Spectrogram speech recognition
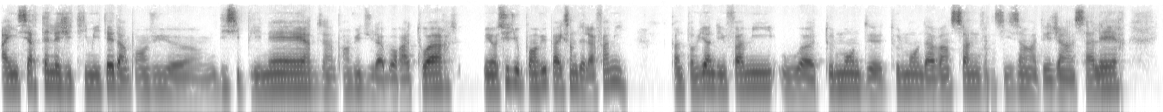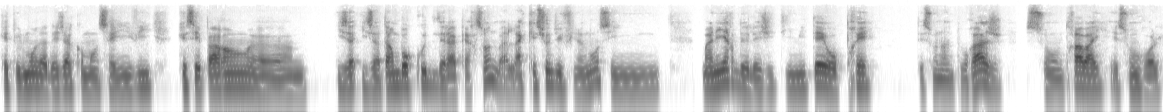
a une certaine légitimité d'un point de vue euh, disciplinaire, d'un point de vue du laboratoire, mais aussi du point de vue, par exemple, de la famille quand on vient d'une famille où euh, tout, le monde, tout le monde à 25, 26 ans a déjà un salaire, que tout le monde a déjà commencé une vie, que ses parents, euh, ils, attendent beaucoup de la personne, bah, la question du financement, c'est une manière de légitimité auprès de son entourage, son travail et son rôle.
